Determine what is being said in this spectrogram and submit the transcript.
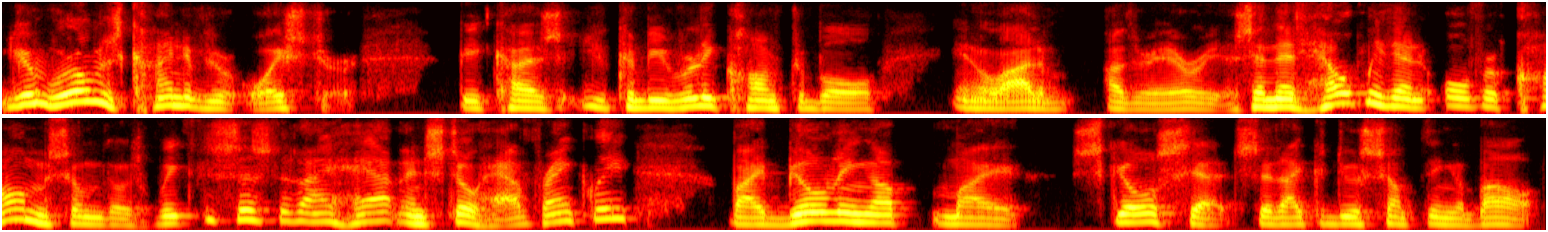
your world is kind of your oyster because you can be really comfortable in a lot of other areas. And that helped me then overcome some of those weaknesses that I have and still have, frankly, by building up my skill sets that I could do something about.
